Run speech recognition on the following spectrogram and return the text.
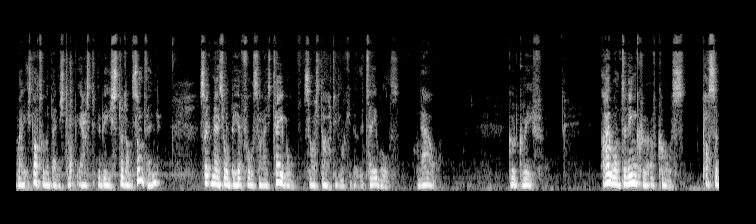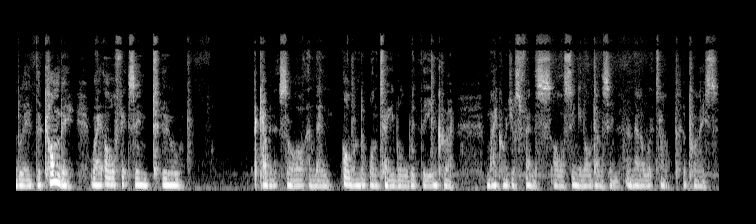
when it's not on the bench top it has to be stood on something. So it may as well be a full-size table. So I started looking at the tables now. Good grief. I want an Incra of course possibly the combi where it all fits into a cabinet saw and then all under one table with the Incra micro adjust fence all singing all dancing and then I worked out a price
